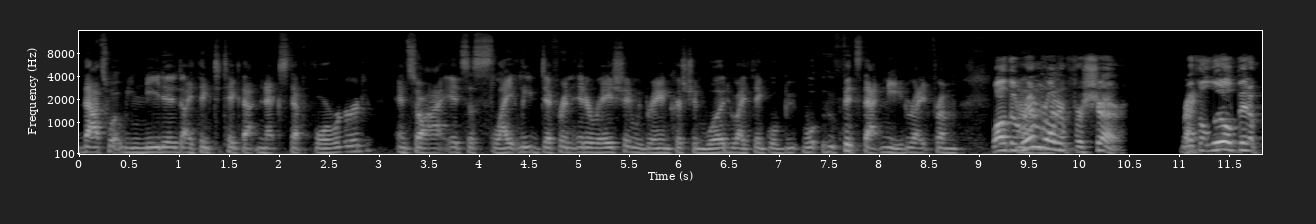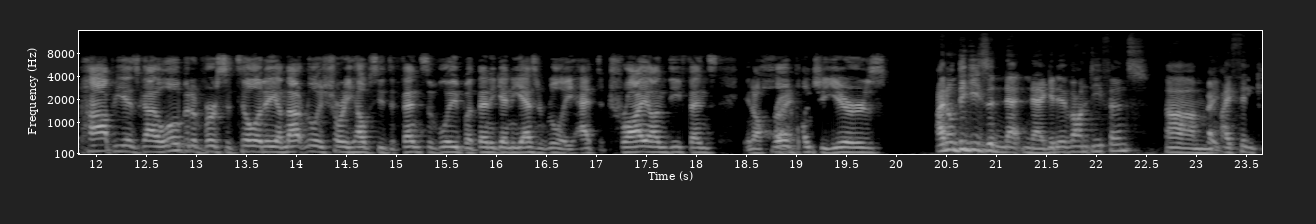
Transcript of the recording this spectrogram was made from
that's what we needed, I think, to take that next step forward. And so I, it's a slightly different iteration. We bring in Christian Wood, who I think will be who fits that need, right? From well, the rim um, runner for sure. Right. With a little bit of pop, he has got a little bit of versatility. I'm not really sure he helps you defensively, but then again, he hasn't really had to try on defense in a whole right. bunch of years. I don't think he's a net negative on defense. Um, right. I think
